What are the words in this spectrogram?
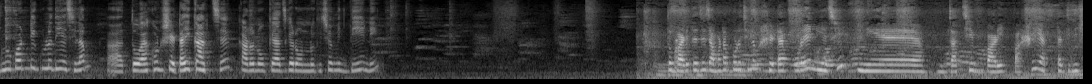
গ্লুকন্ডিগুলো দিয়েছিলাম। তো এখন সেটাই খাচ্ছে কারণ ওকে আজকের অন্য কিছু আমি দিইনি। তো বাড়িতে যে জামাটা পরেছিলাম সেটা পরেই নিয়েছি। নিয়ে যাচ্ছি বাড়ির পাশেই একটা জিনিস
